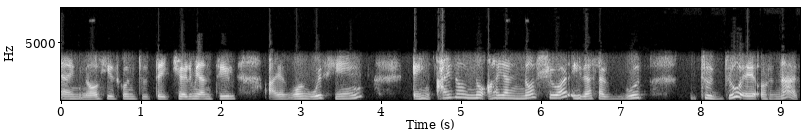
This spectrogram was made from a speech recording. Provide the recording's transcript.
I know he's going to take care of me until I am going with him. And I don't know, I am not sure if that's a good to do it or not.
